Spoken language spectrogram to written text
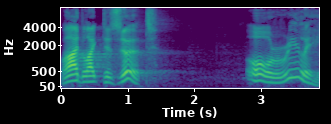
Well, I'd like dessert. Oh, really?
